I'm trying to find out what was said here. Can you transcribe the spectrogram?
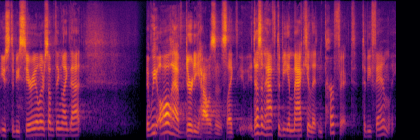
used to be cereal or something like that. Like we all have dirty houses. Like it doesn't have to be immaculate and perfect to be family.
